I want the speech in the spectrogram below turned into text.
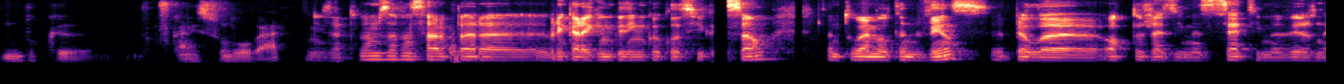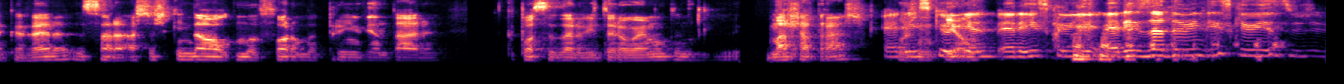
do que, do que ficar em segundo lugar. Exato. Vamos avançar para brincar aqui um bocadinho com a classificação. Portanto, o Hamilton vence pela 87 vez na carreira. Sara, achas que ainda há alguma forma para inventar que possa dar vitória ao Hamilton? Marcha atrás? Era, isso que, eu ia, era, isso que eu ia, era exatamente isso que eu ia sugerir.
